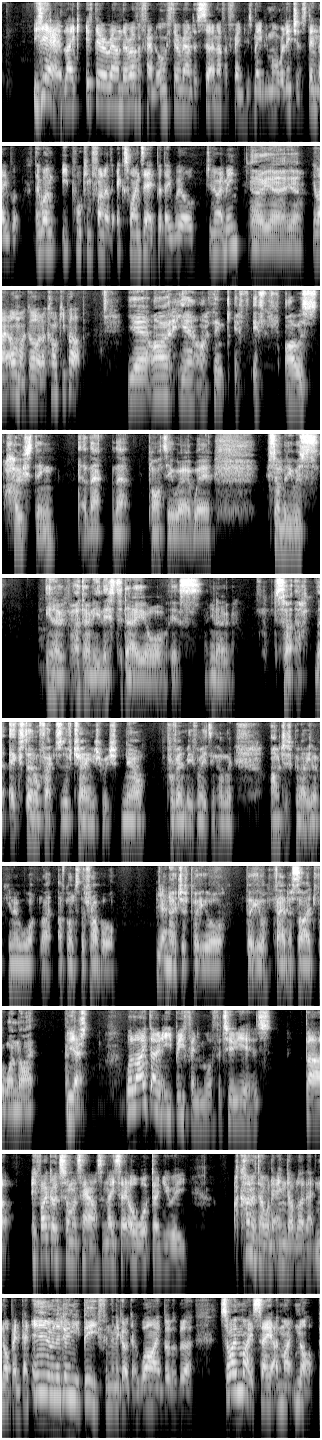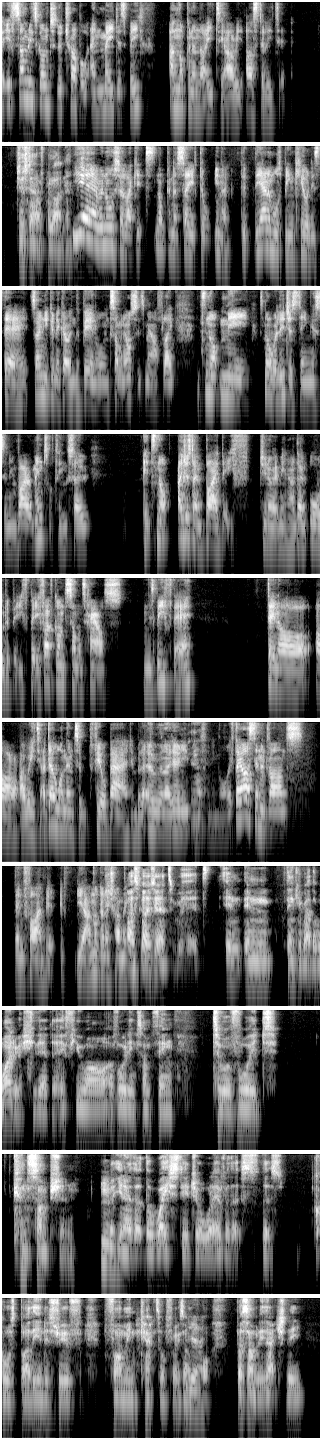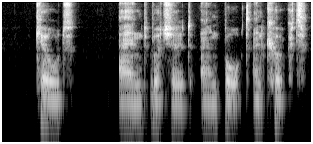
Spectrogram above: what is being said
Yeah, like if they're around their other family, or if they're around a certain other friend who's maybe more religious, then they w- they won't eat pork in front of X, Y, and Z, but they will. Do you know what I mean? Oh yeah, yeah. You're like, oh my god, I can't keep up. Yeah, I yeah, I think if if I was hosting that that party where where somebody was, you know, I don't eat this today, or it's you know, so the external factors have changed, which now prevent me from eating something. I would just be like, you know, what, like I've gone to the trouble. Yeah. You know, just put your put your fad aside for one night. And Yeah. Just, Well, I don't eat beef anymore for two years, but if I go to someone's house and they say, "Oh, what don't you eat?" I kind of don't want to end up like that knob and going, "Oh, well, I don't eat beef," and then they go, "Go why?" and blah blah blah. So I might say I might not, but if somebody's gone to the trouble and made us beef, I'm not going to not eat it. I'll, eat, I'll still eat it. Just out of politeness. Yeah, and also like it's not going to save the you know the, the animal's being killed. It's there. It's only going to go in the bin or in someone else's mouth. Like it's not me. It's not a religious thing. It's an environmental thing. So it's not. I just don't buy beef. Do you know what I mean? I don't order beef. But if I've gone to someone's house and there's beef there, then I'll, I'll, I'll eat it. I don't want them to feel bad and be like, oh, well, I don't eat Yeah. beef anymore. If they ask in advance, then fine. But if, yeah, I'm not going to try and make. I suppose, yeah. It's, it's in in thinking about the wider issue there, that if you are avoiding something to avoid consumption, Mm. but, you know, the the wastage or whatever that's that's caused by the industry of farming cattle, for example, but somebody's actually killed and butchered and bought and cooked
